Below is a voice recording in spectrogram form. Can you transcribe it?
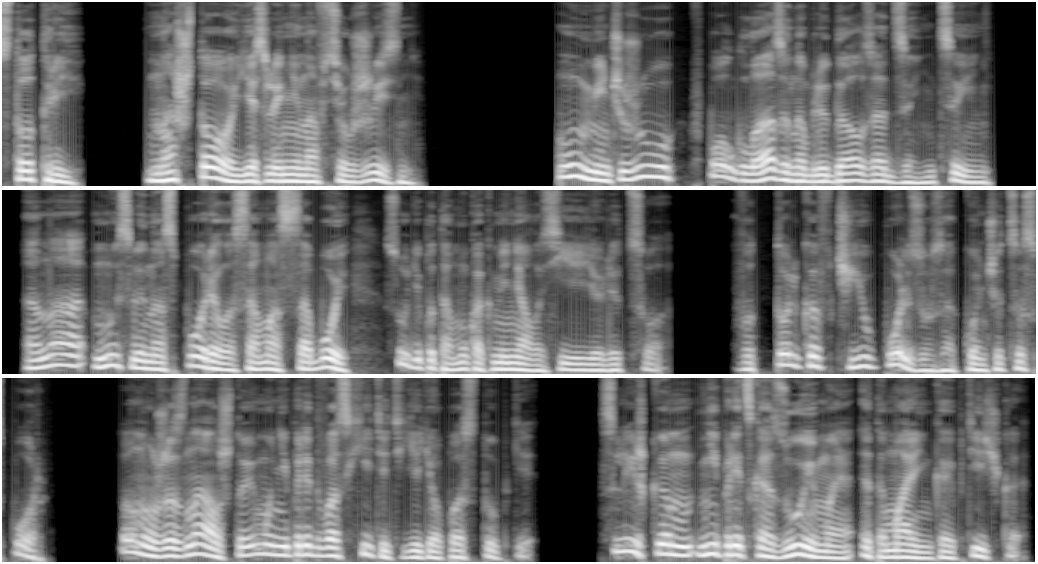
103. На что, если не на всю жизнь? У Минчжу в полглаза наблюдал за Цзинь-Цинь. Она мысленно спорила сама с собой, судя по тому, как менялось ее лицо. Вот только в чью пользу закончится спор? Он уже знал, что ему не предвосхитить ее поступки. Слишком непредсказуемая эта маленькая птичка.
